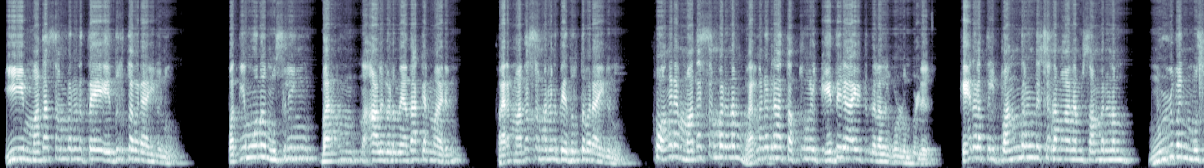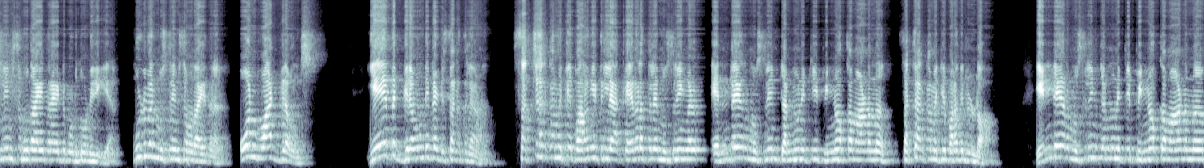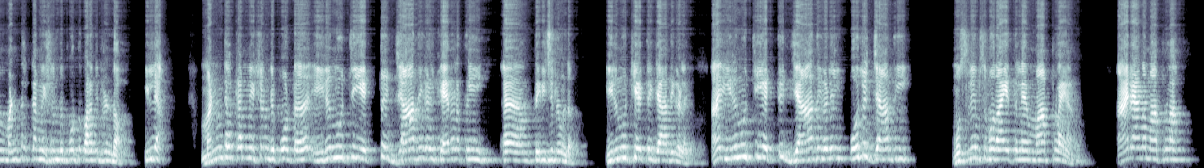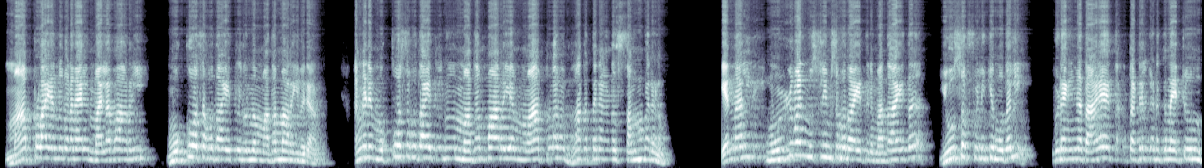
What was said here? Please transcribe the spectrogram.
ഈ മതസംവരണത്തെ എതിർത്തവരായിരുന്നു. പതിമൂന്ന് മുസ്ലിം ആളുകളും നേതാക്കന്മാരും മതസംവരണത്തെ എതിർത്തവരായിരുന്നു. അപ്പൊ അങ്ങനെ മതസംവരണം ഭരണഘടനാ തത്വങ്ങൾക്ക് എതിരായിട്ട് നിലനിൽക്കൊള്ളുമ്പോൾ കേരളത്തിൽ പന്ത്രണ്ട് ശതമാനം സംവരണം മുഴുവൻ മുസ്ലിം സമുദായത്തിനായിട്ട് കൊടുത്തുകൊണ്ടിരിക്കുകയാണ് മുഴുവൻ മുസ്ലിം സമുദായത്തിന്. ഓൺ വാട്ട് ഗ്രൗണ്ട്സ് ഏത് ഗ്രൗണ്ടിന്റെ അടിസ്ഥാനത്തിലാണ്? സച്ചാർ കമ്മിറ്റി പറഞ്ഞിട്ടില്ല കേരളത്തിലെ മുസ്ലിങ്ങൾ എന്റയർ മുസ്ലിം കമ്മ്യൂണിറ്റി പിന്നോക്കമാണെന്ന് സച്ചാർ കമ്മിറ്റി പറഞ്ഞിട്ടുണ്ടോ? എന്റയർ മുസ്ലിം കമ്മ്യൂണിറ്റി പിന്നോക്കമാണെന്ന് മണ്ഡൽ കമ്മീഷൻ റിപ്പോർട്ട് പറഞ്ഞിട്ടുണ്ടോ? ഇല്ല. മണ്ഡൽ കമ്മീഷൻ റിപ്പോർട്ട് ഇരുന്നൂറ്റി എട്ട് ജാതികൾ കേരളത്തിൽ തിരിച്ചിട്ടുണ്ട്. ഇരുന്നൂറ്റിയെട്ട് ജാതികളെ. ആ ഇരുന്നൂറ്റിയെട്ട് ജാതികളിൽ ഒരു ജാതി മുസ്ലിം സമുദായത്തിലെ മാപ്പിളയാണ്. ആരാണ് മാപ്പിള? മാപ്പിള എന്ന് പറഞ്ഞാൽ മലബാറിൽ മുക്കോ സമുദായത്തിൽ നിന്നും മതം മാറിയവരാണ്. അങ്ങനെ മുക്കോ സമുദായത്തിൽ നിന്നും മതം മാറിയ മാപ്പിള വിഭാഗത്തിനാണ് സംവരണം. എന്നാൽ മുഴുവൻ മുസ്ലിം സമുദായത്തിനും അതായത് യൂസഫ് അലിക്ക് മുതൽ ഇവിടെ ഇങ്ങനെ താഴെ തട്ടിൽ കിടക്കുന്ന ഏറ്റവും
